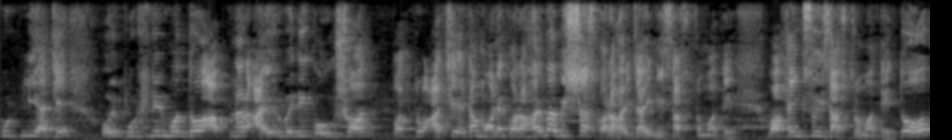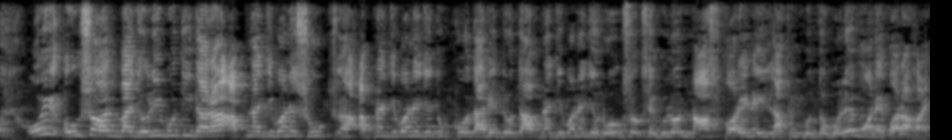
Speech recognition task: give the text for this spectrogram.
পুটলি আছে। ওই পুটলির মধ্যেও আপনার আয়ুর্বেদিক ঔষধপত্র আছে এটা মনে করা হয় বা বিশ্বাস করা হয় চাইনিজ শাস্ত্র মতে বা ফেংসুই শাস্ত্র মতে। তো ওই ঔষধ বা জড়িবুতি দ্বারা আপনার জীবনে সুখ, আপনার জীবনে যে দুঃখ, দারিদ্রতা, আপনার জীবনে যে রোগ শোক সেগুলো নাশ করেন এই লাফিং বুদ্ধ বলে মনে করা হয়।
